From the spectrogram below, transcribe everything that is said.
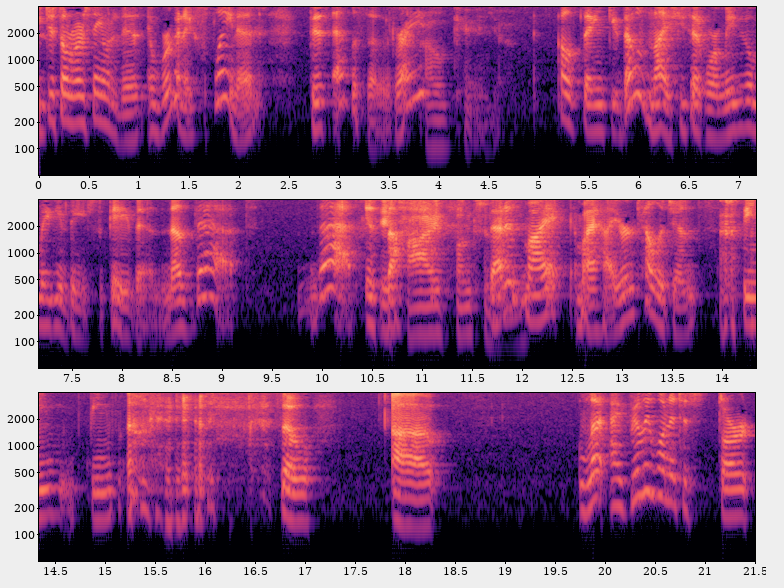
You just don't understand what it is, and we're going to explain it this episode, right? Okay. Oh, thank you. That was nice. You said, or maybe, or maybe, and then you just gave in. Now that, that is It's the high function. that is my my higher intelligence being being okay. so uh let I really wanted to start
